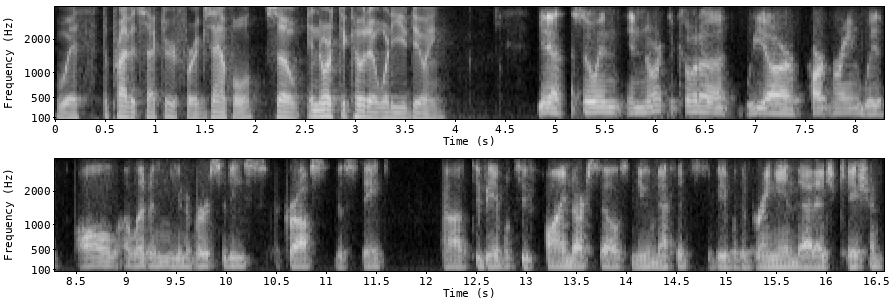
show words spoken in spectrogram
with the private sector, for example. So in North Dakota, what are you doing? Yeah, so in, in North Dakota, we are partnering with all 11 universities across the state uh, to be able to find ourselves new methods to be able to bring in that education.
